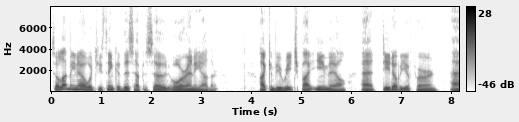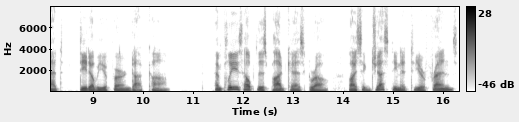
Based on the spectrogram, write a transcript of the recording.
so let me know what you think of this episode or any other. I can be reached by email at dwfearn at dwfearn.com. And please help this podcast grow by suggesting it to your friends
